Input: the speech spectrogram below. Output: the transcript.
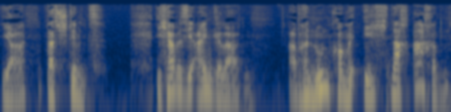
Ja, das stimmt. Ich habe Sie eingeladen. Aber nun komme ich nach Aachen.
